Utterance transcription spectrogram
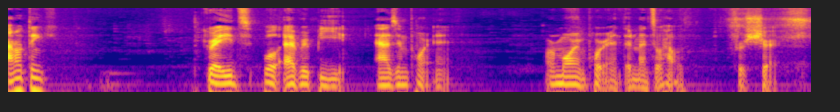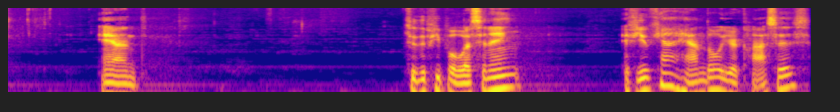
I don't think grades will ever be as important or more important than mental health, for sure. And to the people listening, if you can't handle your classes,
